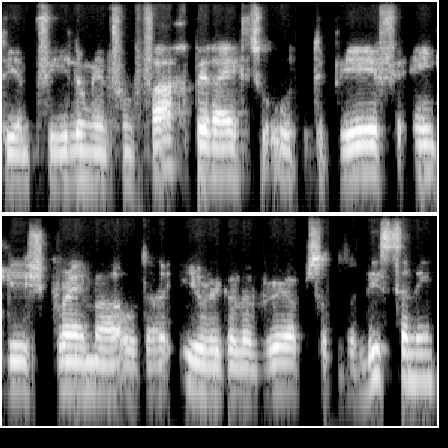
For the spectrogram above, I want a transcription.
die Empfehlungen vom Fachbereich zu OTP für English Grammar oder Irregular Verbs oder Listening.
